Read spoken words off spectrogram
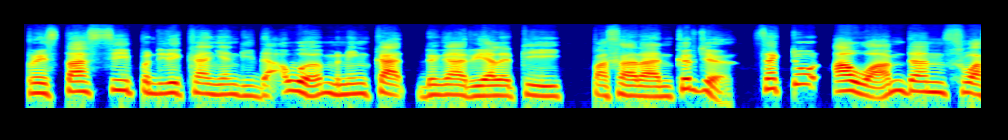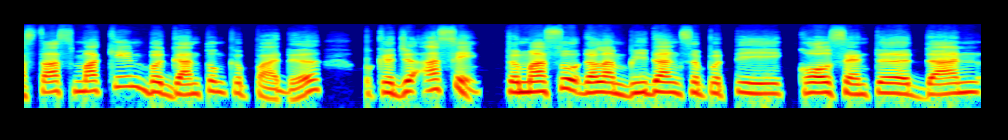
prestasi pendidikan yang didakwa meningkat dengan realiti pasaran kerja. Sektor awam dan swasta semakin bergantung kepada pekerja asing termasuk dalam bidang seperti call center dan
